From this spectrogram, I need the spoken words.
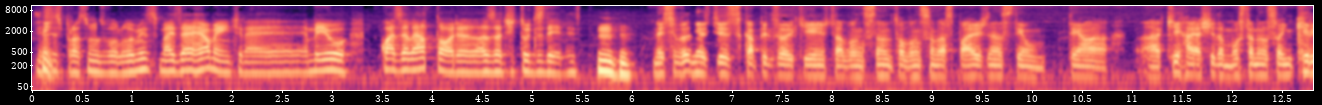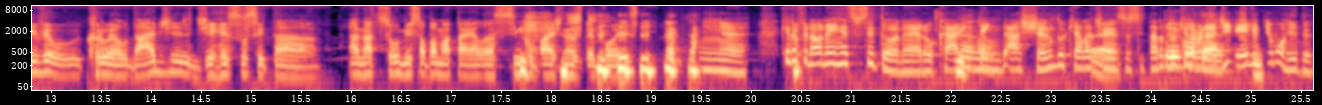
Sim. nesses próximos volumes, mas é realmente, né? É meio quase aleatório as atitudes deles. Uhum. Nesse, nesses capítulos aqui, a gente tá avançando, tô avançando as páginas, tem, um, tem a, a Ki Hayashida mostrando a sua incrível crueldade de ressuscitar a Natsumi só pra matar ela cinco páginas depois. Hum, é. Que no final nem ressuscitou, né? Era o cara É, enten- achando que ela tinha É. ressuscitado, Pelo porque na verdade ele tinha morrido.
